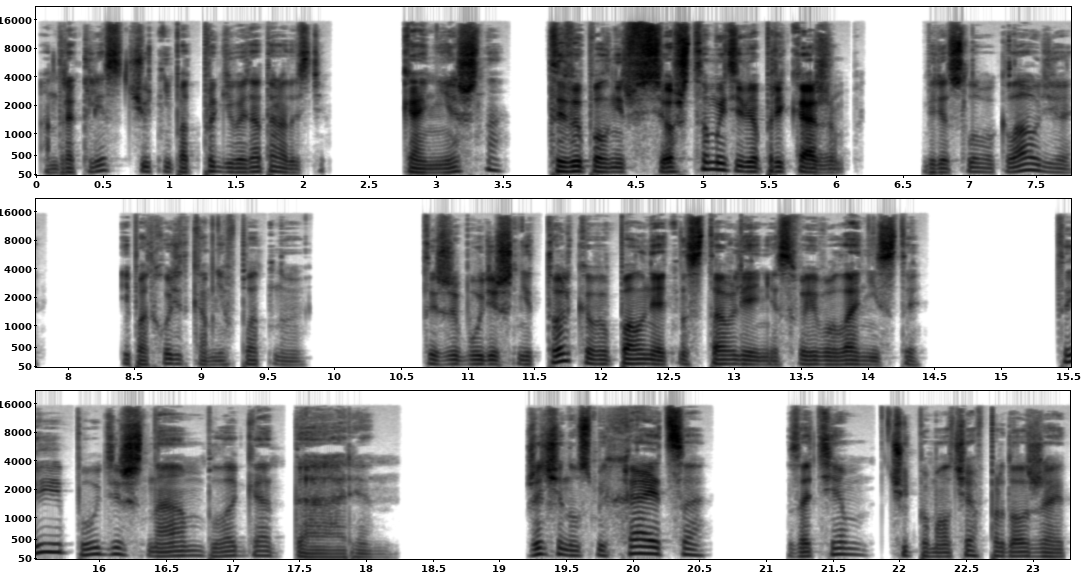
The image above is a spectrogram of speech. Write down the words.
Андроклес чуть не подпрыгивает от радости. «Конечно, ты выполнишь все, что мы тебе прикажем», — берет слово Клаудия и подходит ко мне вплотную. «Ты же будешь не только выполнять наставления своего ланисты, ты будешь нам благодарен. Женщина усмехается, затем, чуть помолчав, продолжает.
